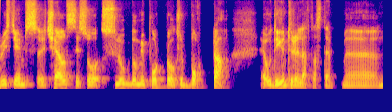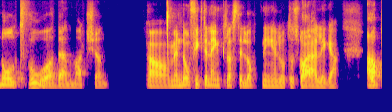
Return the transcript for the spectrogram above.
Reece James Chelsea så slog de ju Porto också borta. Och det är ju inte det lättaste. 0-2 den matchen. Ja, men de fick den enklaste lottningen, låt oss vara ja, ärliga. Och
